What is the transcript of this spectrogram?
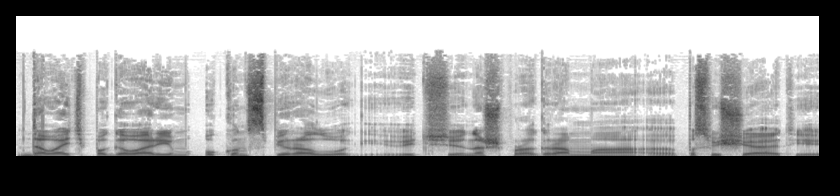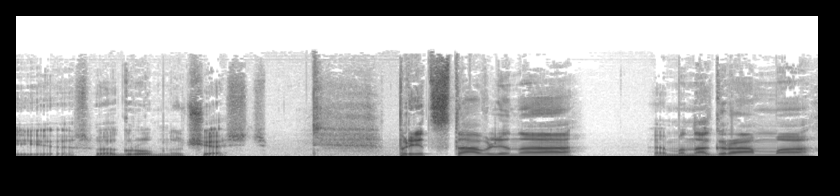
Давайте поговорим о конспирологии, ведь наша программа э, посвящает ей свою огромную часть. Представлена э, монограмма,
